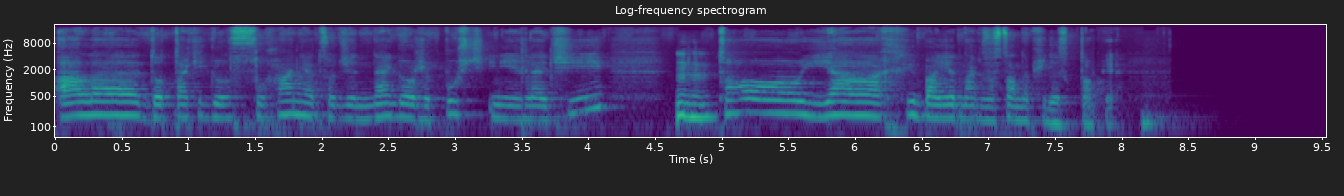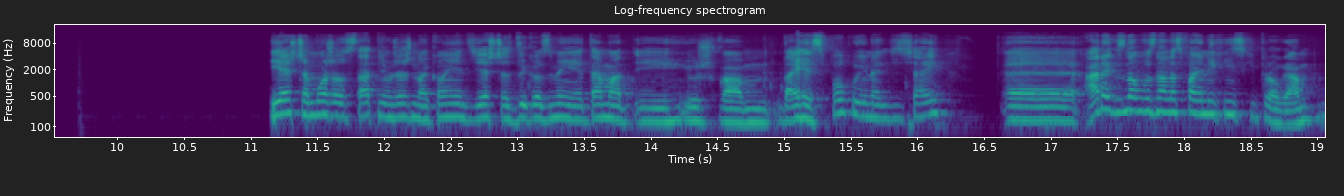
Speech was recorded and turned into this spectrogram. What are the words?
Ale do takiego słuchania codziennego, że puść i niech leci, to ja chyba jednak zostanę przy desktopie. I jeszcze może ostatnią rzecz na koniec, jeszcze tylko zmienię temat i już wam daję spokój na dzisiaj. E, Arek znowu znalazł fajny chiński program,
